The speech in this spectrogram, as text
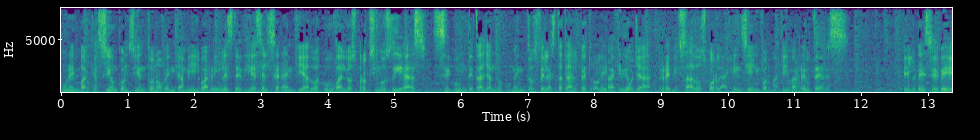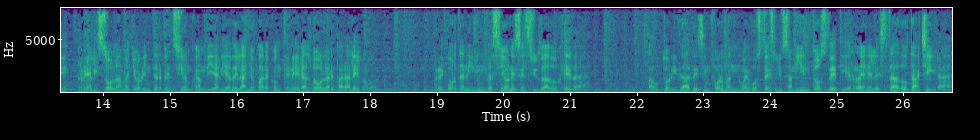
Una embarcación con 190.000 barriles de diésel será enviado a Cuba en los próximos días, según detallan documentos de la estatal petrolera criolla, revisados por la agencia informativa Reuters. El BCB realizó la mayor intervención cambiaria del año para contener al dólar paralelo. Reportan inundaciones en Ciudad Ojeda. Autoridades informan nuevos deslizamientos de tierra en el estado Táchira.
